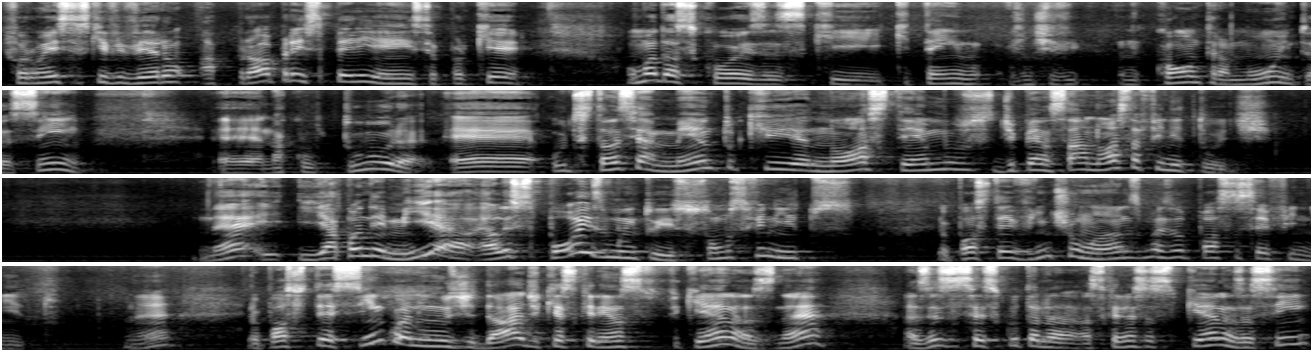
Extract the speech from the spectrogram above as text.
foram esses que viveram a própria experiência, porque uma das coisas que, que tem, a gente encontra muito assim é, na cultura é o distanciamento que nós temos de pensar a nossa finitude. Né? E, e a pandemia, ela expôs muito isso. Somos finitos. Eu posso ter 21 anos, mas eu posso ser finito. Né? Eu posso ter cinco aninhos de idade, que as crianças pequenas, né? Às vezes você escuta as crianças pequenas assim,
